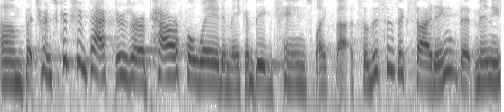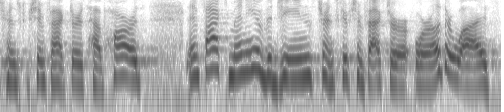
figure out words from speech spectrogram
Um, but transcription factors are a powerful way to make a big change like that. So this is exciting that many transcription factors have HARs. And in fact, many of the genes, transcription factor or otherwise,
